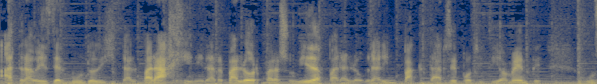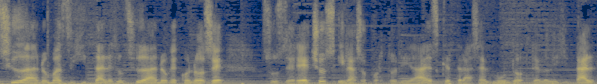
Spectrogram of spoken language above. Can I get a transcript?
a través del mundo digital para generar valor para su vida, para lograr impactarse positivamente. Un ciudadano más digital es un ciudadano que conoce sus derechos y las oportunidades que traza el mundo de lo digital.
